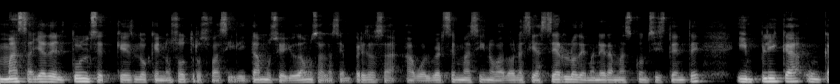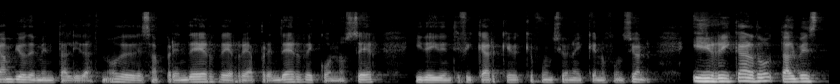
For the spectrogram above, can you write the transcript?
más allá del toolset, que es lo que nosotros facilitamos y ayudamos a las empresas a, volverse más innovadoras y hacerlo de manera más consistente, implica un cambio de mentalidad, ¿no? De desaprender, de reaprender, de conocer y de identificar qué, funciona y qué no funciona. Y Ricardo, tal vez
